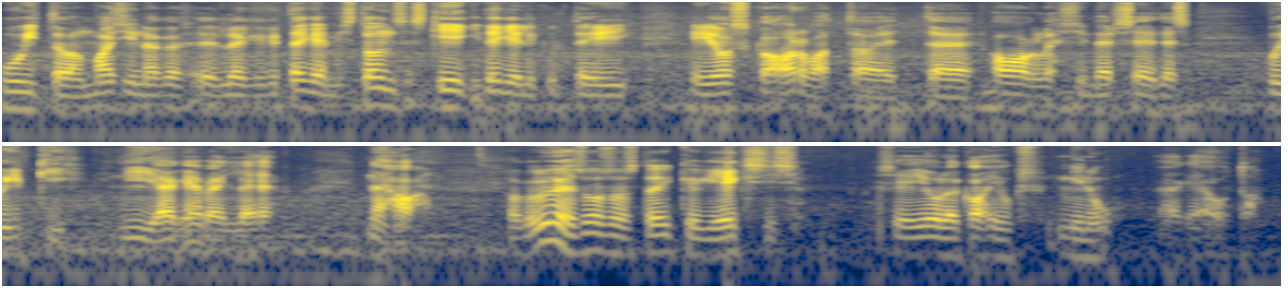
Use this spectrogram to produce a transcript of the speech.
huvitava masinaga sellega tegemist on, sest keegi tegelikult ei, ei oska arvata, et A-klassi Mercedes võibki nii äge välja näha. aga ühes osas ta ikkagi eksis. see ei ole kahjuks minu äge auto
